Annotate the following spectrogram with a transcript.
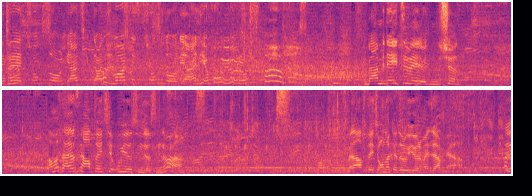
zaten. Evet çok zor gerçekten. Cumartesi çok zor yani yapamıyorum. Ben bir de eğitim veriyordum düşün. Ama sen diyorsun hafta içi uyuyorsun diyorsun değil mi? Ben hafta içi 10'a kadar uyuyorum Ecem ya.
